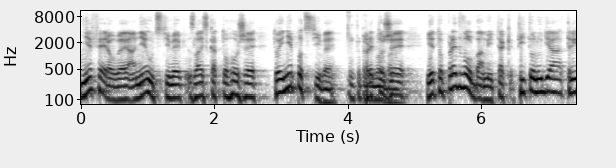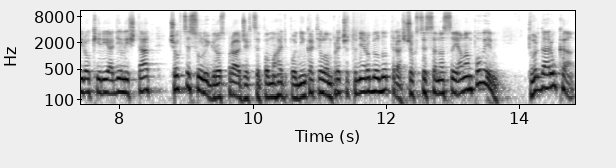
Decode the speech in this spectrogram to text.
neférové a neúctivé z hľadiska toho, že to je nepoctivé. Je to pretože voľbami. je to pred voľbami. Tak títo ľudia tri roky riadili štát. Čo chce Sulik rozprávať, že chce pomáhať podnikateľom? Prečo to nerobil doteraz? Čo chce sa na Ja vám poviem. Tvrdá ruka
